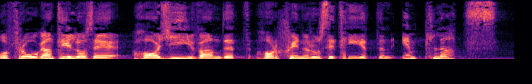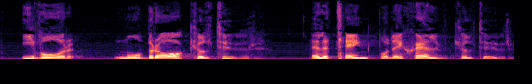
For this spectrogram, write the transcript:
Och frågan till oss är, har givandet, har generositeten en plats i vår må bra-kultur? Eller tänk på dig själv-kultur?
